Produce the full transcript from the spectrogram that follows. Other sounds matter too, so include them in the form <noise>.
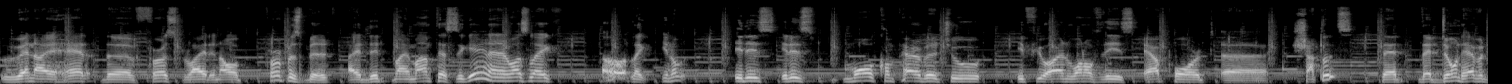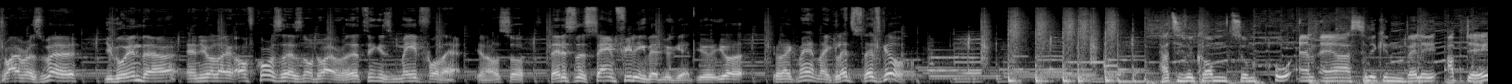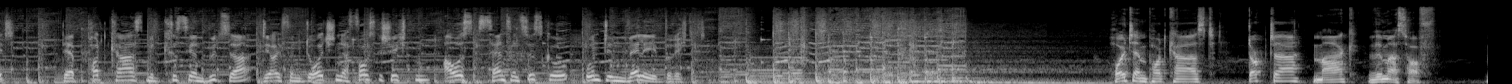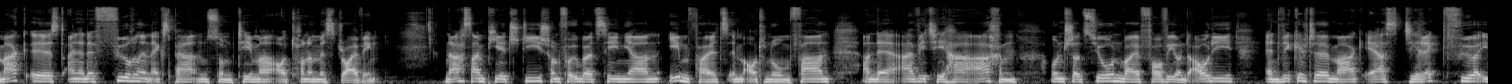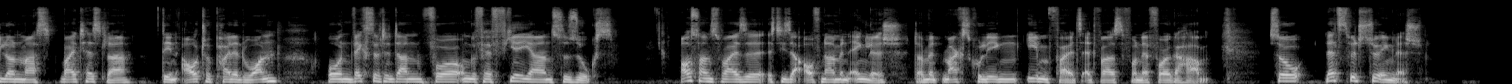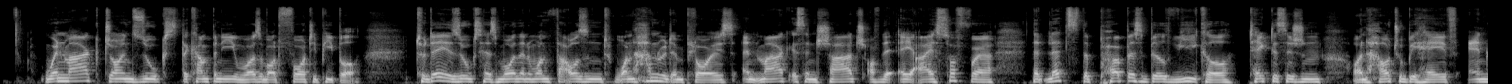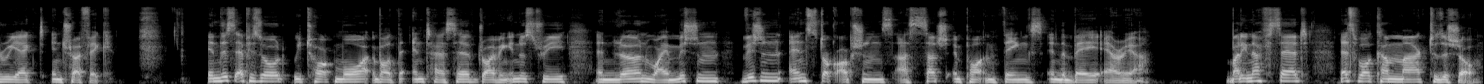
when I had the first ride in our purpose build, I did my mom test again, and it was like, oh, like you know, it is it is more comparable to if you are in one of these airport uh, shuttles that that don't have a driver as well. You go in there and you're like, of course there's no driver. That thing is made for that, you know. So that is the same feeling that you get. You, you're you're like, man, like let's let's go. Herzlich willkommen zum OMR Silicon Valley Update, der Podcast mit Christian Bützer, der euch von deutschen Erfolgsgeschichten aus San Francisco und dem Valley berichtet. Heute im Podcast Dr. Mark Wimmershoff. Mark ist einer der führenden Experten zum Thema Autonomous Driving. Nach seinem PhD schon vor über zehn Jahren ebenfalls im autonomen Fahren an der AWTH Aachen und Station bei VW und Audi entwickelte Mark erst direkt für Elon Musk bei Tesla den Autopilot One und wechselte dann vor ungefähr vier Jahren zu Zoox. Ausnahmsweise ist diese Aufnahme in Englisch, damit Marks Kollegen ebenfalls etwas von der Folge haben. So, let's switch to English. When Mark joined Zoox, the company was about 40 people. Today, Zoox has more than 1,100 employees, and Marc is in charge of the AI software that lets the purpose-built vehicle take decision on how to behave and react in traffic. In this episode, we talk more about the entire self-driving industry and learn why mission, vision, and stock options are such important things in the Bay Area. But enough said, let's welcome Marc to the show.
